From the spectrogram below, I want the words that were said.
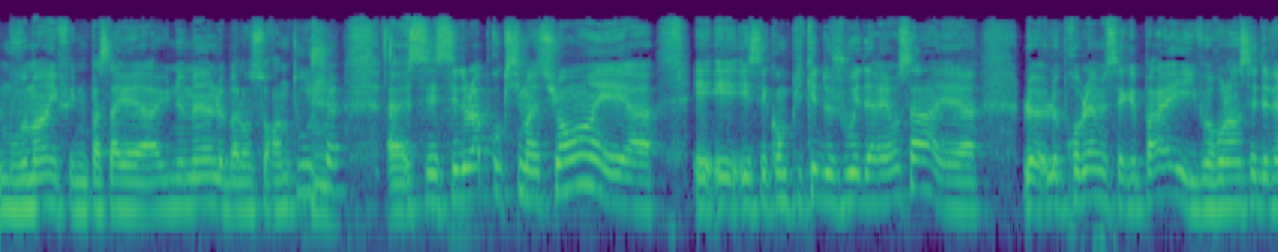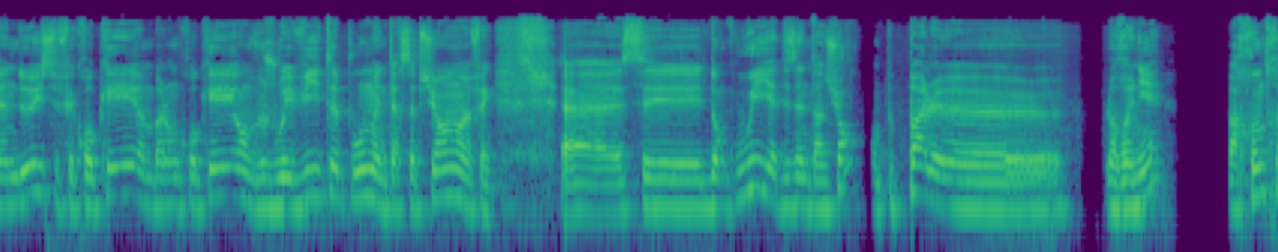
mouvement. Il fait une passe à, une main, le ballon sort en touche. Mm. Euh, c'est de l'approximation et, et, c'est compliqué de jouer derrière ça. Et le, problème c'est que pareil, il veut relancer des 22, il se fait croquer, un ballon croqué, on veut jouer vite, poum, interception. Enfin, c'est donc oui, il y a des intentions. On peut pas le le renier. Par contre,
